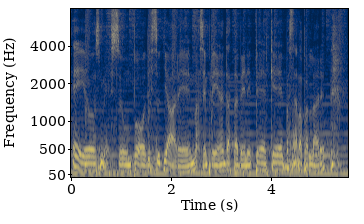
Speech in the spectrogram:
e ho smesso un po' di studiare ma sempre è andata bene perché bastava parlare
